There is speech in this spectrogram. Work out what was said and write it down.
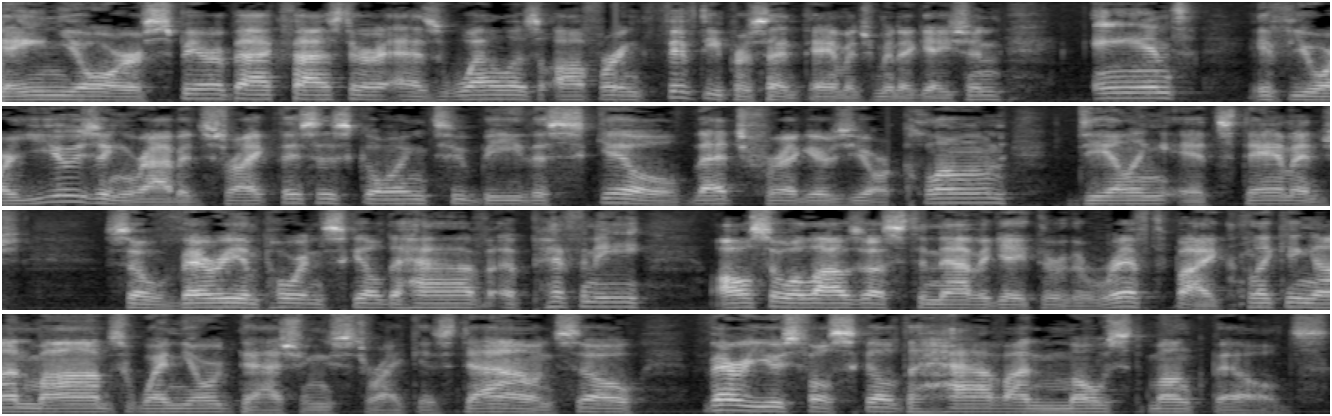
gain your spirit back faster as well as offering 50% damage mitigation and if you are using Rabid Strike, this is going to be the skill that triggers your clone, dealing its damage. So very important skill to have. Epiphany also allows us to navigate through the rift by clicking on mobs when your dashing strike is down. So very useful skill to have on most monk builds.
